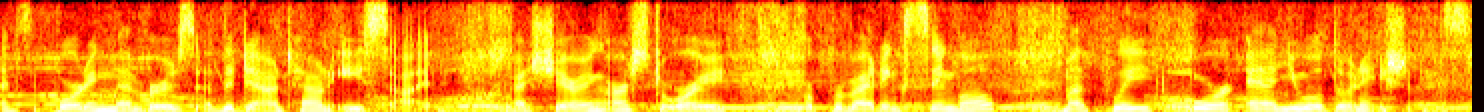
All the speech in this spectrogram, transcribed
and supporting members of the downtown east side by sharing our story or providing single, monthly, or annual donations.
